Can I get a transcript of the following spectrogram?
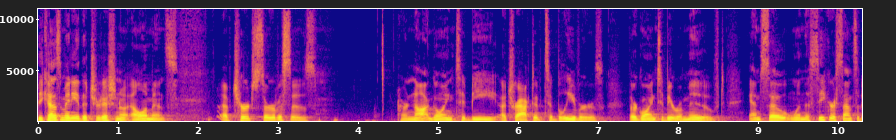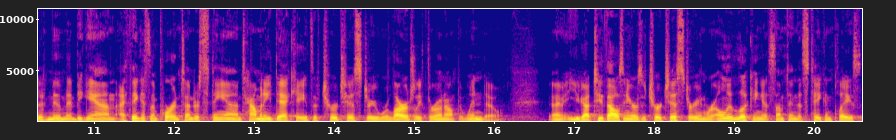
Because many of the traditional elements of church services are not going to be attractive to believers, they're going to be removed. And so when the seeker sensitive movement began, I think it's important to understand how many decades of church history were largely thrown out the window. I mean, you got 2,000 years of church history, and we're only looking at something that's taken place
